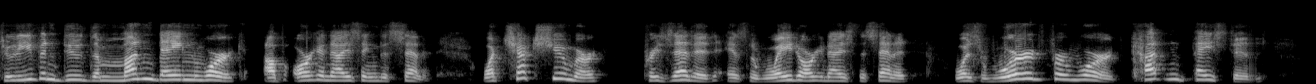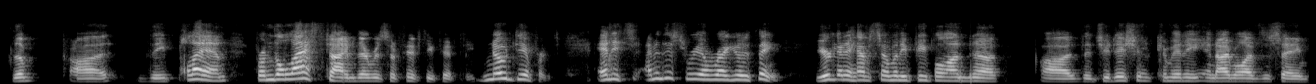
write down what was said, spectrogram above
to even do the mundane work of organizing the Senate. What Chuck Schumer presented as the way to organize the Senate was word for word, cut and pasted the uh, the plan from the last time there was a 50 50. No difference. And it's, I mean, this is a real regular thing. You're going to have so many people on uh, uh, the Judicial Committee, and I will have the same,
